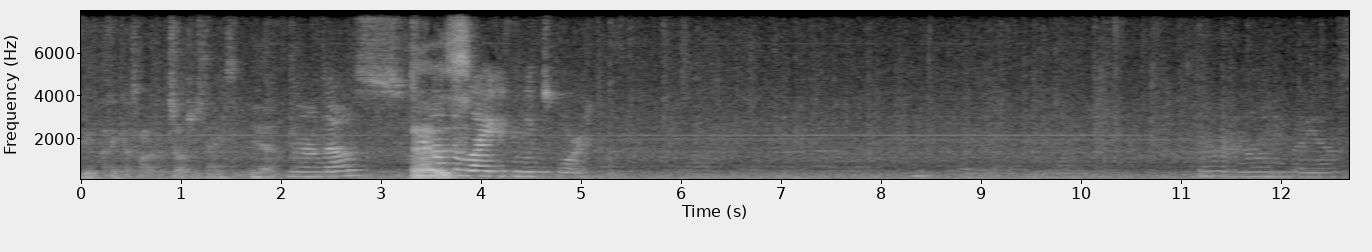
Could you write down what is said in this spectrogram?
I think that's one of the children's names. Yeah. No, that was. Turn it off was- the light if your name is Ward. I don't know anybody else.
